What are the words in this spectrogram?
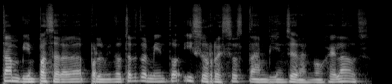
también pasará por el mismo tratamiento y sus restos también serán congelados.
